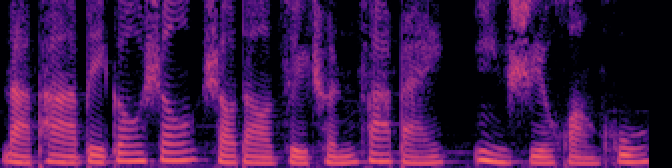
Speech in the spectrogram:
哪怕被高烧烧到嘴唇发白、意识恍惚，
